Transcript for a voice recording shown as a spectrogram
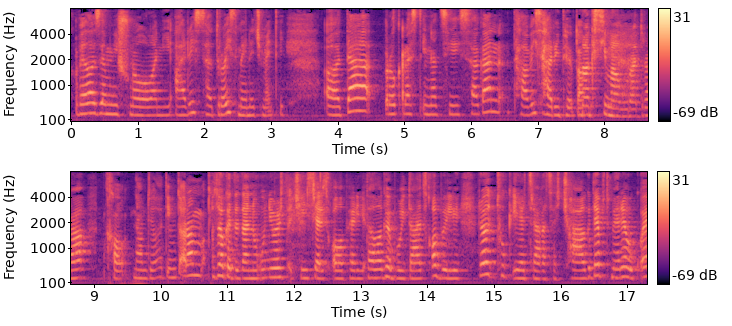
ყველაზე მნიშვნელოვანი არის დროის მენეჯმენტი. და პროკრასტინაციისაგან თავის არიდება. მაქსიმალურად რა. ხო, ნამდვილად, იმიტომ რომ ზოგადად ანუ უნივერსიტეტში ის არის ყველაფერი დაალაგებული და აწყობილი, რომ თუ კი ერთ რაღაცას ჩააგდებთ, მე უკვე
